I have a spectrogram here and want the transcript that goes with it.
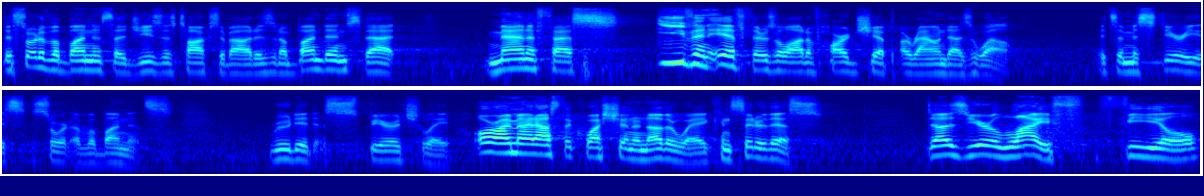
The sort of abundance that Jesus talks about is an abundance that manifests even if there's a lot of hardship around as well. It's a mysterious sort of abundance, rooted spiritually. Or I might ask the question another way consider this Does your life feel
